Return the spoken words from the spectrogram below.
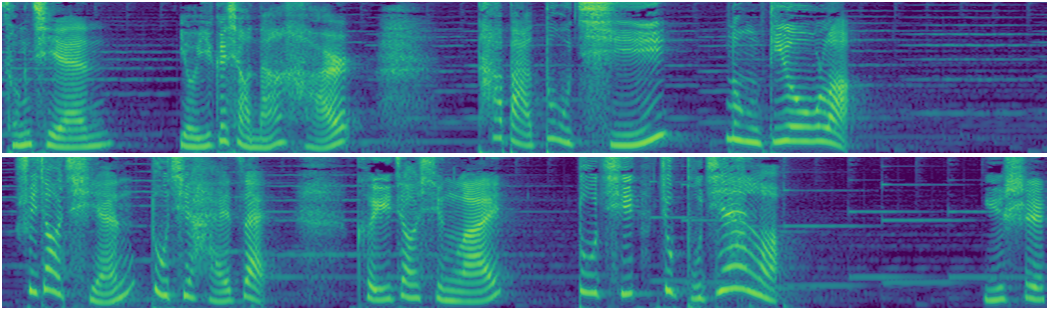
从前有一个小男孩。他把肚脐弄丢了。睡觉前肚脐还在，可一觉醒来，肚脐就不见了。于是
